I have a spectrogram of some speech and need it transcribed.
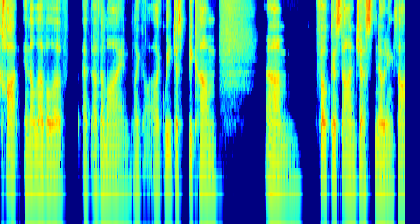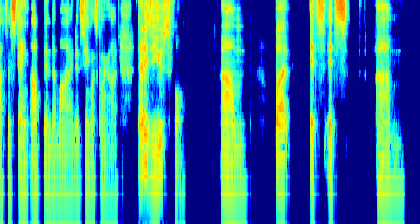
caught in the level of of the mind, like like we just become um, focused on just noting thoughts and staying up in the mind and seeing what's going on. That is useful, um, but it's it's um,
